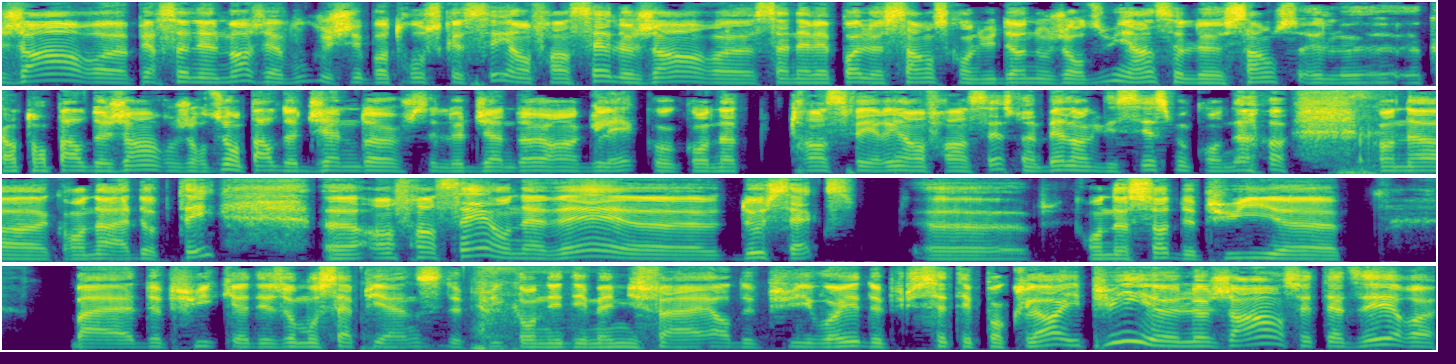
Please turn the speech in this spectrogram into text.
genre, euh, personnellement, j'avoue que je sais pas trop ce que c'est. En français, le genre, euh, ça n'avait pas le sens qu'on lui donne aujourd'hui. Hein. C'est le sens. euh, quand on parle de genre aujourd'hui, on parle de gender. C'est le gender anglais qu'on a transféré en français. C'est un bel anglicisme qu'on a qu'on a qu'on a adopté. En français, on avait deux sexes. On a ça depuis. Ben, depuis qu'il y a des Homo sapiens, depuis qu'on est des mammifères, depuis, vous voyez, depuis cette époque-là. Et puis euh, le genre, c'est-à-dire, euh,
